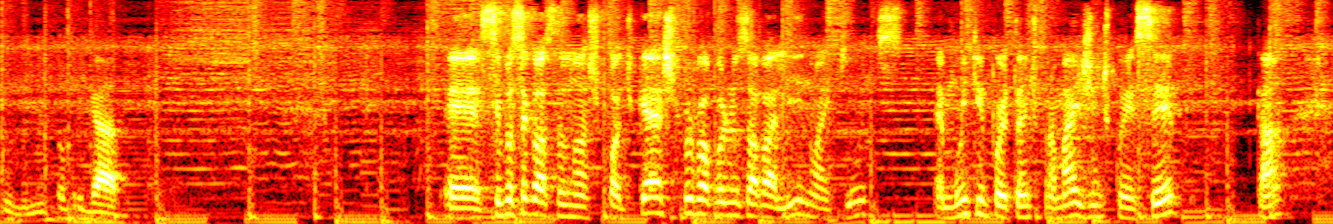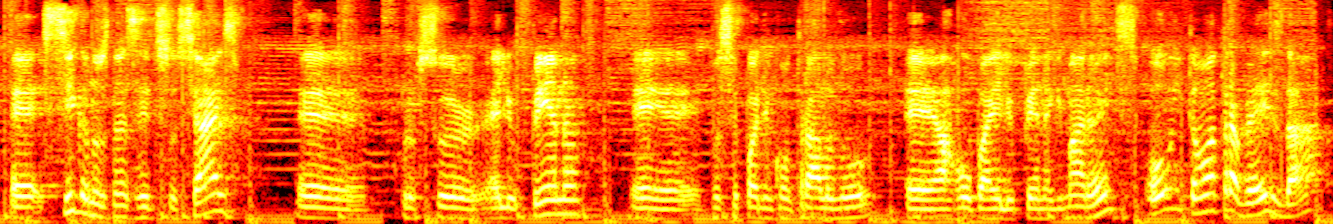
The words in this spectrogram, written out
Júlio. Muito obrigado. É, se você gosta do nosso podcast, por favor, nos avalie no iTunes. É muito importante para mais gente conhecer. Tá? É, Siga-nos nas redes sociais, é, professor Hélio Pena, é, você pode encontrá-lo no é, arroba Pena Guimarães ou então através da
